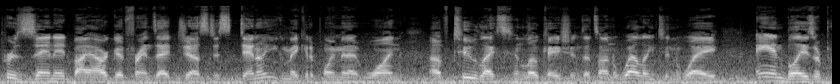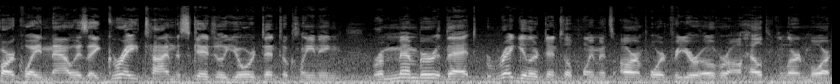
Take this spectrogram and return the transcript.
presented by our good friends at Justice Dental. You can make an appointment at one of two Lexington locations that's on Wellington Way and Blazer Parkway. Now is a great time to schedule your dental cleaning. Remember that regular dental appointments are important for your overall health. You can learn more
